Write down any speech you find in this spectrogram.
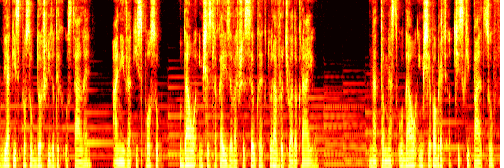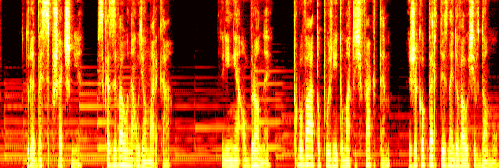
w jaki sposób doszli do tych ustaleń, ani w jaki sposób udało im się zlokalizować przesyłkę, która wróciła do kraju. Natomiast udało im się pobrać odciski palców, które bezsprzecznie wskazywały na udział Marka. Linia obrony próbowała to później tłumaczyć faktem, że koperty znajdowały się w domu,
